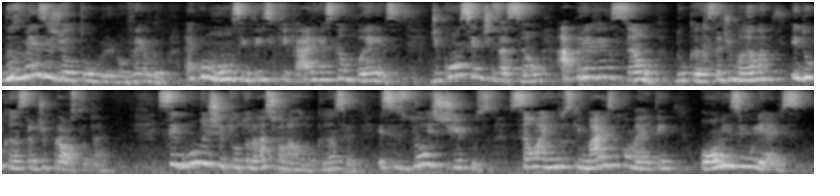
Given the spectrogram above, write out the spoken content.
Nos meses de outubro e novembro, é comum se intensificarem as campanhas de conscientização à prevenção do câncer de mama e do câncer de próstata. Segundo o Instituto Nacional do Câncer, esses dois tipos são ainda os que mais acometem homens e mulheres.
